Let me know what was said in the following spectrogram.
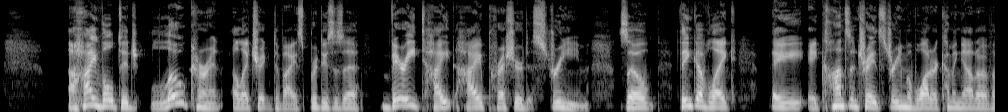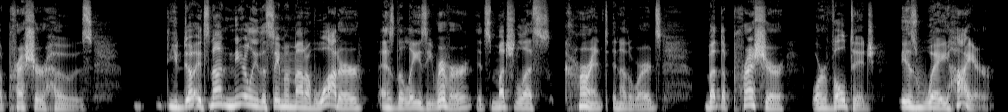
A high voltage, low current electric device produces a very tight, high pressured stream. So think of like a, a concentrated stream of water coming out of a pressure hose you don't, it's not nearly the same amount of water as the lazy river. It's much less current, in other words, but the pressure or voltage is way higher.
